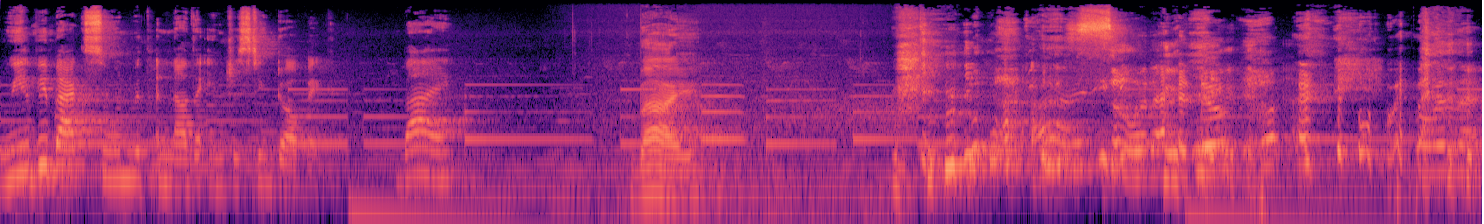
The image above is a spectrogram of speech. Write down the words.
We'll be back soon with another interesting topic. Bye. Bye. so random. What was that?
